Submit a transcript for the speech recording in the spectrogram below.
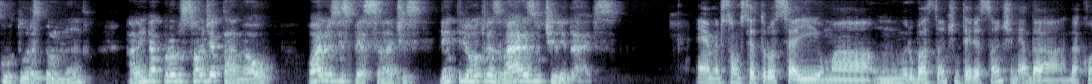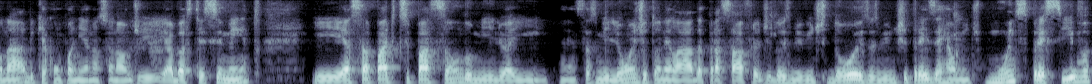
culturas pelo mundo, além da produção de etanol, óleos espessantes, dentre outras várias utilidades. Emerson, você trouxe aí uma, um número bastante interessante né, da, da Conab, que é a Companhia Nacional de Abastecimento, e essa participação do milho aí, né, essas milhões de toneladas para a safra de 2022, 2023 é realmente muito expressiva.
